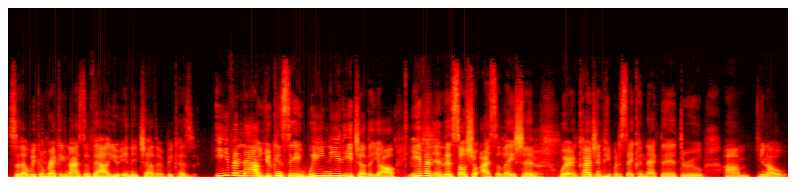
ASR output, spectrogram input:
so that we can recognize the value in each other because. Even now, you can see we need each other, y'all. Yes. Even in this social isolation, Yes. we're encouraging people to stay connected through, um, you know,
